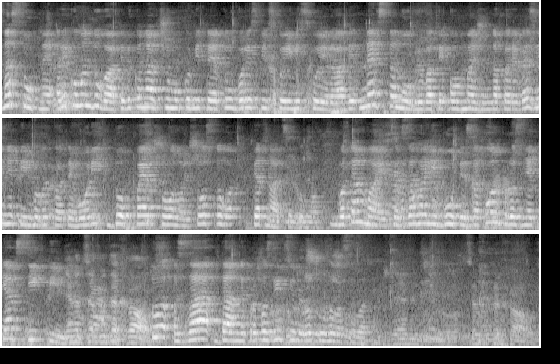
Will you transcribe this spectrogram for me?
Наступне рекомендувати виконавчому комітету Бориспільської міської ради не встановлювати обмежень на перевезення пільгових категорій до 1.06.15, бо там мається взагалі бути закон про зняття всіх пільг. Ну. Хто за дану пропозицію, прошу голосувати. Це буде хаос.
